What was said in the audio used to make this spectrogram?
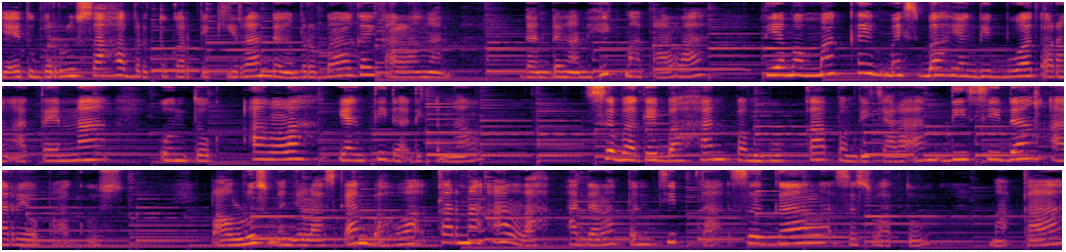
yaitu berusaha bertukar pikiran dengan berbagai kalangan, dan dengan hikmat Allah, dia memakai mesbah yang dibuat orang Athena untuk Allah yang tidak dikenal sebagai bahan pembuka pembicaraan di sidang Areopagus. Paulus menjelaskan bahwa karena Allah adalah pencipta segala sesuatu, maka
